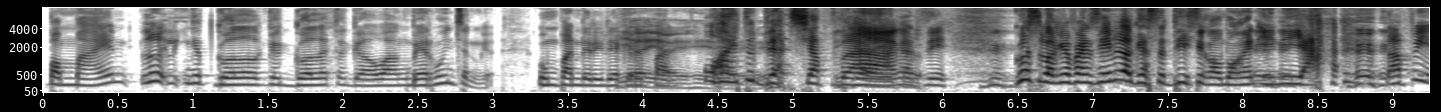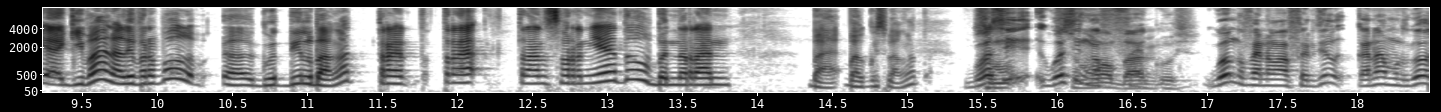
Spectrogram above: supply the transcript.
pemain lu inget gol ke gol ke gawang Bayern Munchen gak? Umpan dari dia ke Iya, depan. iya, iya, Wah, itu iya. dahsyat Iya, banget sih. Gue sebagai fans MU agak sedih sih ngomongin ini ya. Tapi ya gimana Liverpool uh, good deal banget. Tra- tra- transfernya tuh beneran ba- bagus banget. Gue sih gue sih ngefan. bagus. Gue ngefan sama Virgil karena menurut gue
